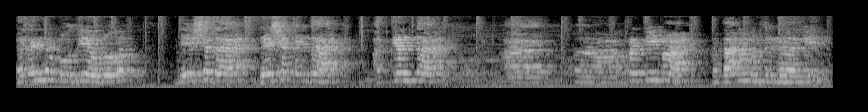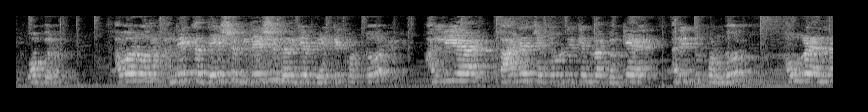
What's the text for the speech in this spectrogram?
ನರೇಂದ್ರ ಮೋದಿ ಅವರು ದೇಶದ ದೇಶ ಕಂಡ ಅತ್ಯಂತ ಅಪ್ರತಿಮ ಪ್ರಧಾನಮಂತ್ರಿಗಳಲ್ಲಿ ಒಬ್ಬರು. ಅವರು ಅನೇಕ ದೇಶ ವಿದೇಶಗಳಿಗೆ ಭೇಟಿ ಕೊಟ್ಟು ಅಲ್ಲಿಯ ಕಾರ್ಯ ಚಟುವಟಿಕೆಗಳ ಬಗ್ಗೆ ಅರಿತುಕೊಂಡು ಅವುಗಳನ್ನ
